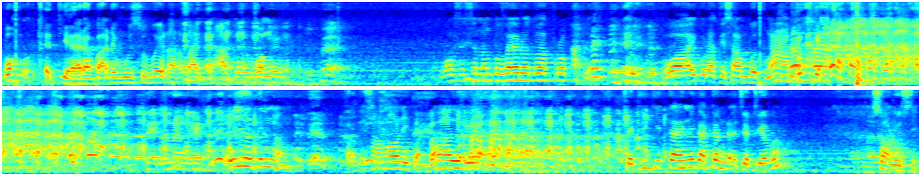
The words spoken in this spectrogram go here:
wong kok dadi harapane musuhe ora akeh wong. Wong sing seneng tuh hero tuh problem. Wah, iku ora disambut ngambek. Tenang. Iya tenang. Gak disangoni gak balik. Jadi kita ini kadang nggak jadi apa? Solusi.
